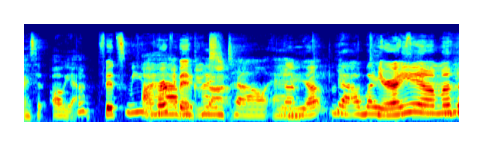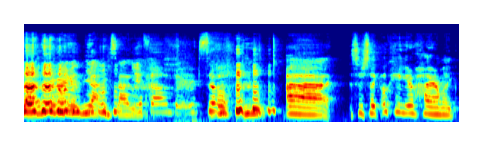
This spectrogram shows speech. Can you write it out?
I said, oh, yeah. Fits me I perfect. clientele, and Yep. yeah, I'm like, Here I am. Yeah, here I am. yeah exactly. You found her. So, uh, so she's like, okay, you're hired. I'm like,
